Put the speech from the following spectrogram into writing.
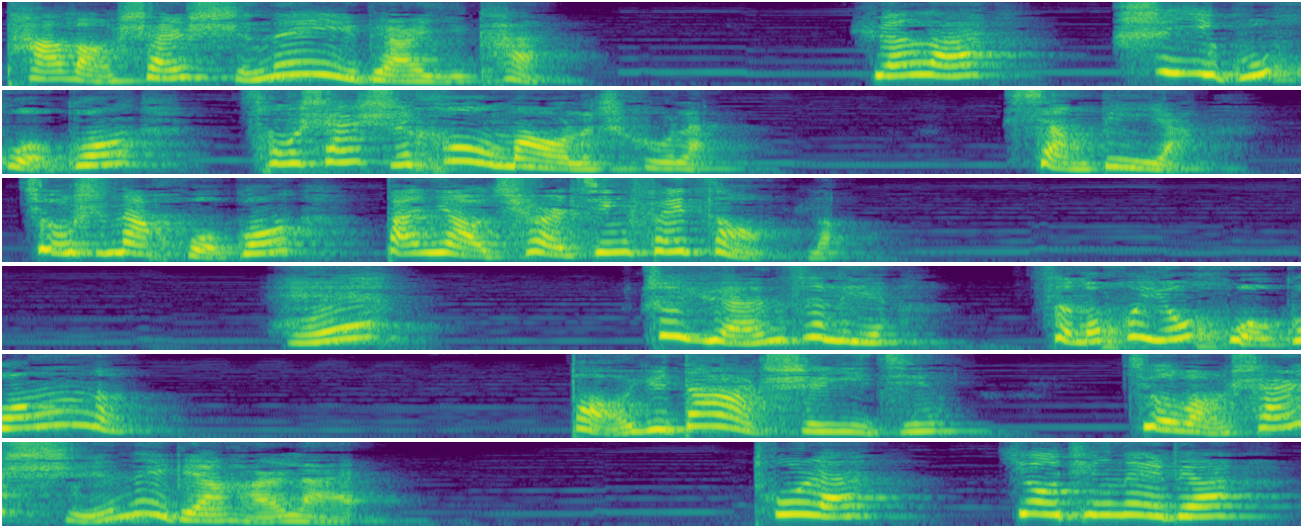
他往山石那边一看。原来是一股火光从山石后冒了出来，想必呀，就是那火光把鸟雀儿惊飞走了。哎，这园子里怎么会有火光呢？宝玉大吃一惊，就往山石那边而来。突然，又听那边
